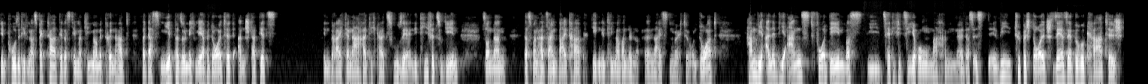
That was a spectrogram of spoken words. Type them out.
den positiven Aspekt hat, der das Thema Klima mit drin hat, weil das mir persönlich mehr bedeutet, anstatt jetzt im Bereich der Nachhaltigkeit zu sehr in die Tiefe zu gehen, sondern dass man halt seinen Beitrag gegen den Klimawandel äh, leisten möchte. Und dort haben wir alle die Angst vor dem, was die Zertifizierungen machen. Äh, das ist äh, wie typisch deutsch, sehr, sehr bürokratisch.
